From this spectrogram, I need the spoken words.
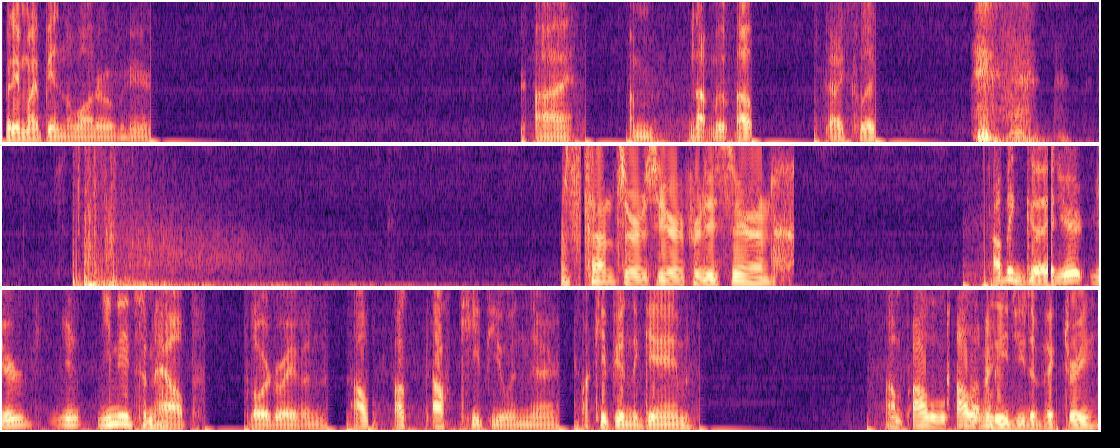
But he might be in the water over here. I, I'm not move. Up. did I click? Sensors here pretty soon. I'll be good. You're, you're, you you need some help, Lord Raven. I'll, I'll, I'll keep you in there. I'll keep you in the game. I'm, I'll, I'll Bunny? lead you to victory.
